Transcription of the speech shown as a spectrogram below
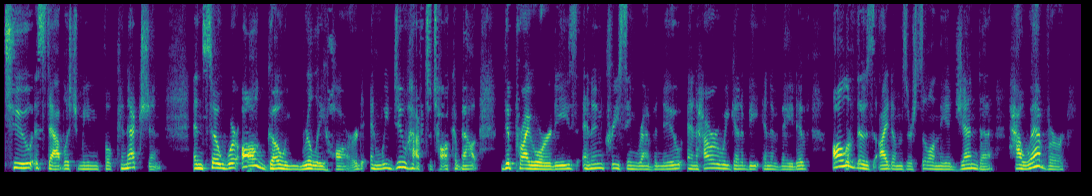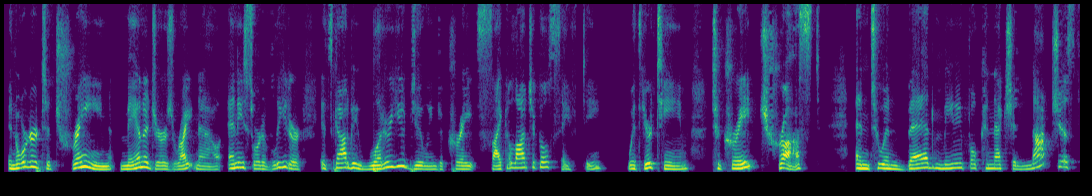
to establish meaningful connection. And so we're all going really hard and we do have to talk about the priorities and increasing revenue and how are we going to be innovative. All of those items are still on the agenda. However, in order to train managers right now, any sort of leader, it's got to be what are you doing to create psychological safety with your team, to create trust and to embed meaningful connection, not just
